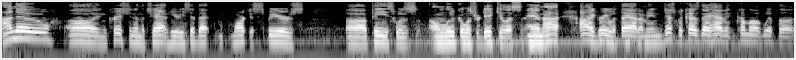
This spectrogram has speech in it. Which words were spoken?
I know, uh, and Christian in the chat here, he said that Marcus Spears uh, piece was on Luka was ridiculous, and I I agree with that. I mean, just because they haven't come up with a,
